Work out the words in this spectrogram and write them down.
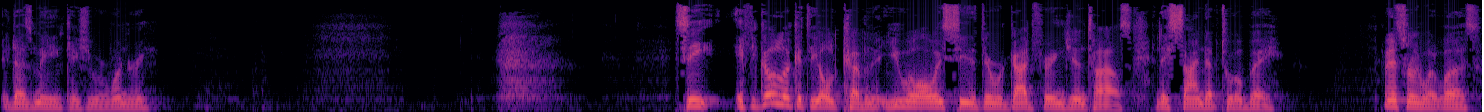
It does me, in case you were wondering. See, if you go look at the Old Covenant, you will always see that there were God fearing Gentiles and they signed up to obey. And that's really what it was.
